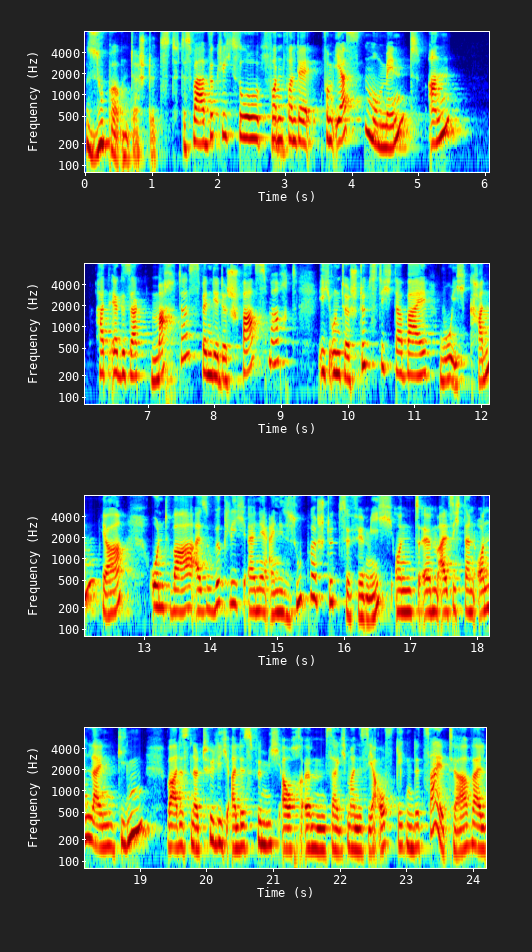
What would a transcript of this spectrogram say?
super unterstützt. Das war wirklich so von, von der, vom ersten Moment an hat er gesagt, mach das, wenn dir das Spaß macht. Ich unterstütze dich dabei, wo ich kann, ja und war also wirklich eine, eine super Stütze für mich. Und ähm, als ich dann online ging, war das natürlich alles für mich auch, ähm, sage ich mal, eine sehr aufregende Zeit, ja, weil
